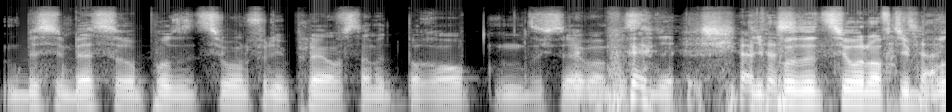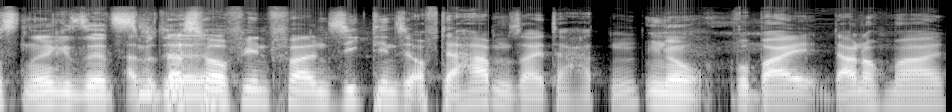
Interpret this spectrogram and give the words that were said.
ein bisschen bessere Position für die Playoffs damit beraubt und sich selber ein bisschen die, Ja, die Position auf die Brust ne, gesetzt. Also das war auf jeden Fall ein Sieg, den sie auf der Habenseite hatten. No. Wobei da nochmal,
